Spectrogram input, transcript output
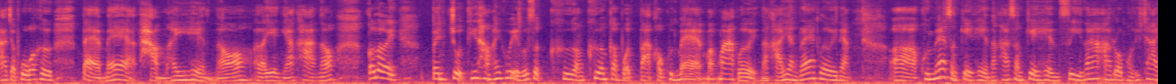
น่าจะพูดก็คือ แต่แม่ทำให้เห็นเนาะอะไรอย่างเงี้ยค่ะเนาะก็เลยเป็นจุดที่ทำให้คุณเอกรู้สึกเคืองเคืองกับบทบาทของคุณแม่มากๆเลยนะคะ อย่างแรกเลยเนี่ยคุณแม่สังเกตเห็นนะคะ สังเกตเห็นสีหน้าอารมณ์ของทิชาย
